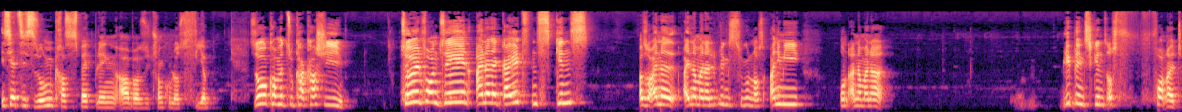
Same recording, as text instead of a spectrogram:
Ist jetzt nicht so ein krasses Backbling, aber sieht schon cool aus. 4. So, kommen wir zu Kakashi. 10 von 10. Einer der geilsten Skins. Also eine, einer meiner Lieblingsfiguren aus Anime. Und einer meiner Lieblingsskins aus Fortnite.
